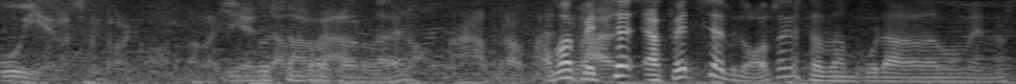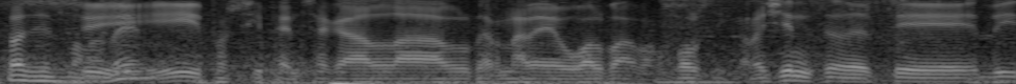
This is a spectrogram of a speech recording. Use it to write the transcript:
Ui, ja no se'n recorda la gent Ningú de la recorda, Rada. eh? No, home, però Home, ha fet, set, ha fet set gols aquesta temporada, de moment. No està gens malament. Sí, però si pensa que el, el Bernabéu, el, vols dir que la gent eh, té, li,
